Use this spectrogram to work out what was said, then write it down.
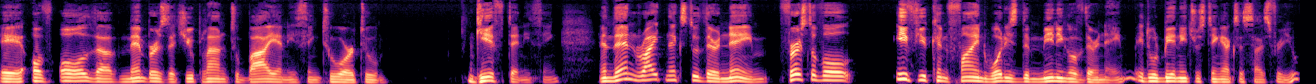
uh, of all the members that you plan to buy anything to or to gift anything. And then right next to their name, first of all, if you can find what is the meaning of their name, it will be an interesting exercise for you.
